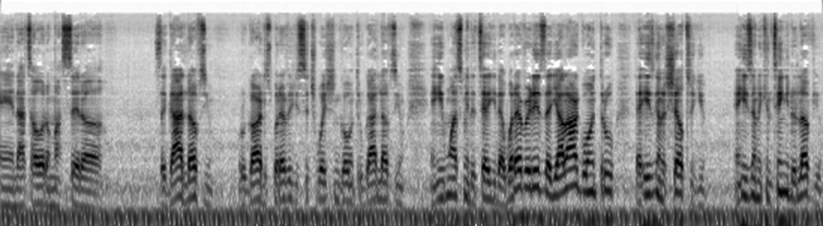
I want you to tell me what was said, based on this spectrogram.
and I told him, I said, uh, I said, God loves you, regardless, whatever your situation going through, God loves you. And he wants me to tell you that whatever it is that y'all are going through, that he's going to shelter you and he's going to continue to love you.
